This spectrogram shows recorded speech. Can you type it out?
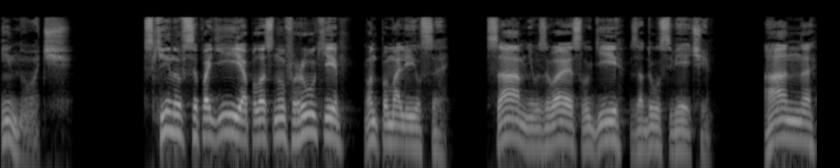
И ночь. Скинув сапоги и ополоснув руки, он помолился. Сам, не вызывая слуги, задул свечи. Анна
